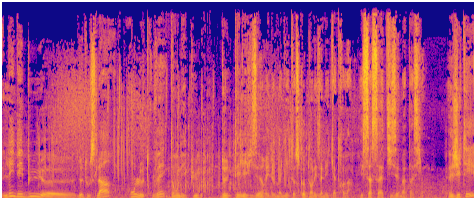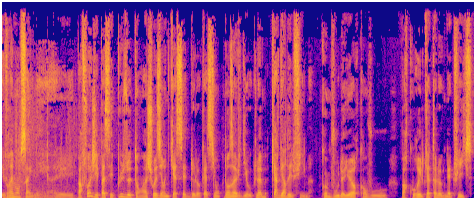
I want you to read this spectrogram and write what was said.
les débuts euh, de tout cela, on le trouvait dans les pubs de téléviseurs et de magnétoscopes dans les années 80. Et ça, ça attisait ma passion. J'étais vraiment cinglé. Et parfois, j'ai passé plus de temps à choisir une cassette de location dans un vidéoclub qu'à regarder le film. Comme vous d'ailleurs, quand vous parcourez le catalogue Netflix,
